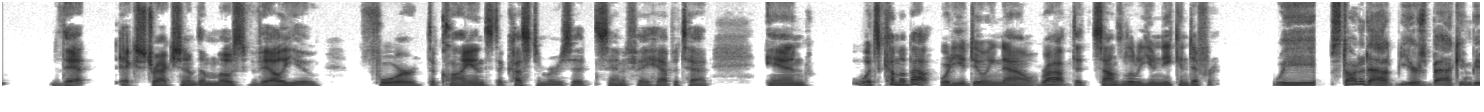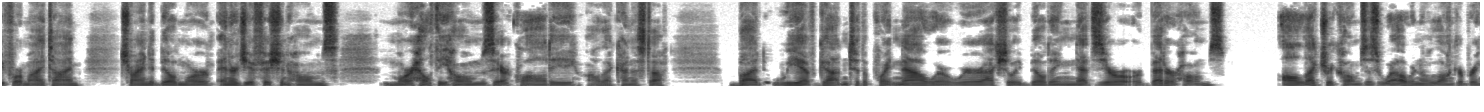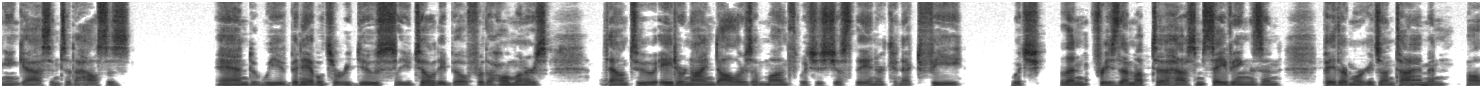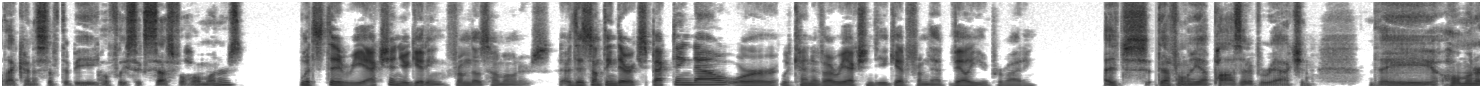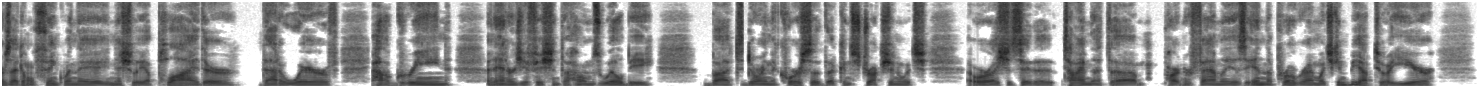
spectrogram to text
that extraction of the most value for the clients, the customers at Santa Fe Habitat and what's come about. What are you doing now, Rob? That sounds a little unique and different. We started out years back, even before my time, trying to build more energy efficient homes, more healthy homes, air quality, all that kind of stuff. But we have gotten to the point now where we're actually building net zero or better homes, all electric homes as well. We're no longer bringing gas into the houses. And we've been able to reduce the utility bill for the homeowners down to eight or nine dollars a month, which is just the interconnect fee which then frees them up to have some savings and pay their mortgage on time and all that kind of stuff to be hopefully successful homeowners. What's the reaction you're getting from those homeowners? Is there something they're expecting now, or what kind of a reaction do you get from that value you're providing? It's definitely a positive reaction. The homeowners, I don't think when they initially apply, they're that aware of how green and energy efficient the homes will be. But during the course of the construction, which, or I should say, the time that the partner family is in the program, which can be up to a year,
